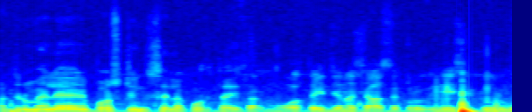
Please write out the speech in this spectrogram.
ಅದ್ರ ಮೇಲೆ ಪೋಸ್ಟಿಂಗ್ಸ್ ಎಲ್ಲ ಕೊಡ್ತಾ ಇದ್ದಾರೆ. ಮೂವತ್ತೈದು ಜನ ಶಾಸಕರು ವಿದೇಶಿ ಟೂರ್ಗೆ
